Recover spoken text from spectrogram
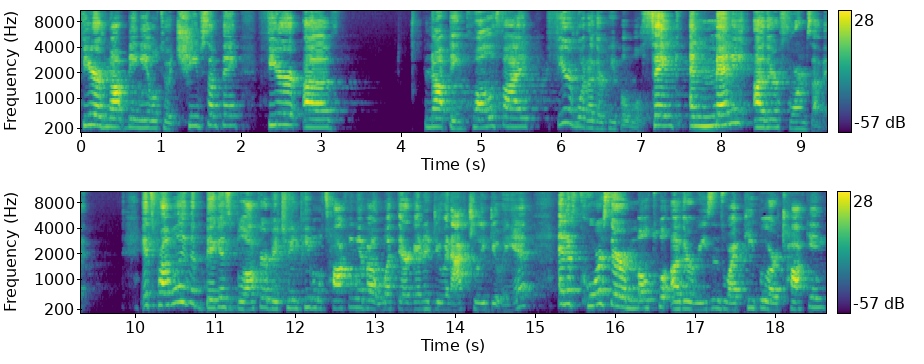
fear of not being able to achieve something, fear of not being qualified, fear of what other people will think, and many other forms of it. It's probably the biggest blocker between people talking about what they're going to do and actually doing it. And of course, there are multiple other reasons why people are talking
